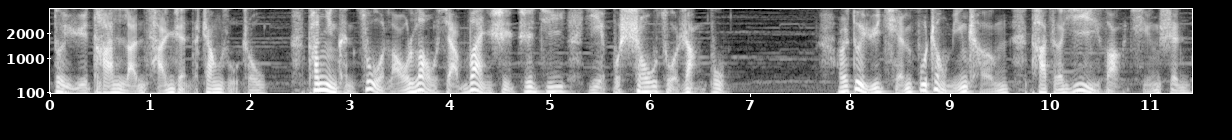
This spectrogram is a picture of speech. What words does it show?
对于贪婪残忍的张汝舟，他宁肯坐牢落下万世之基，也不稍作让步；而对于前夫赵明诚，他则一往情深，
